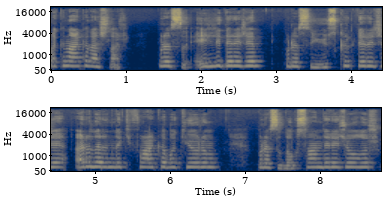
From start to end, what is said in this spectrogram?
Bakın arkadaşlar burası 50 derece, burası 140 derece. Aralarındaki farka bakıyorum. Burası 90 derece olur.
